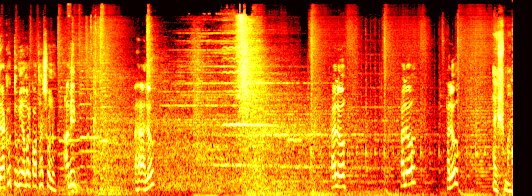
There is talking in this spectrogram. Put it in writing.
দেখো তুমি আমার কথা শোনো। আমি hello? Hello? Hello? Hello? Ayushman.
